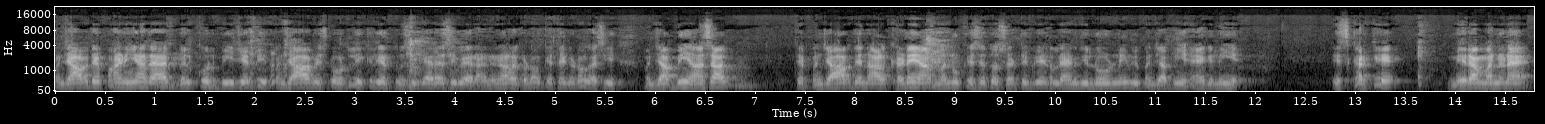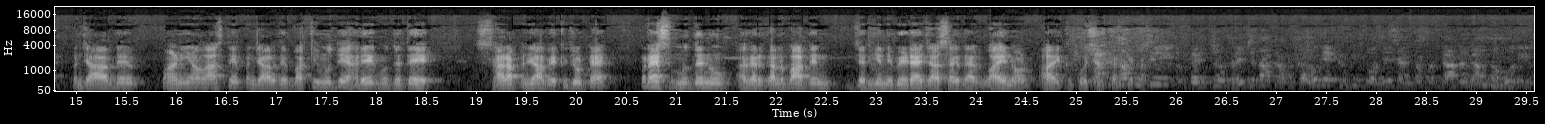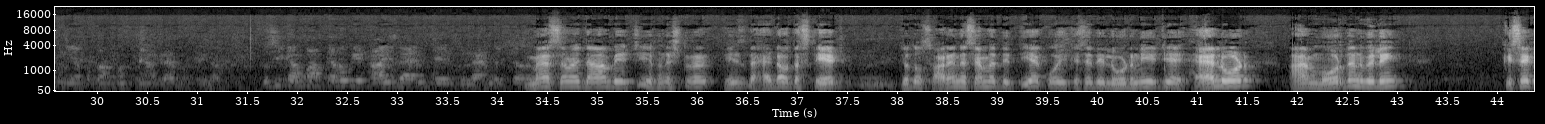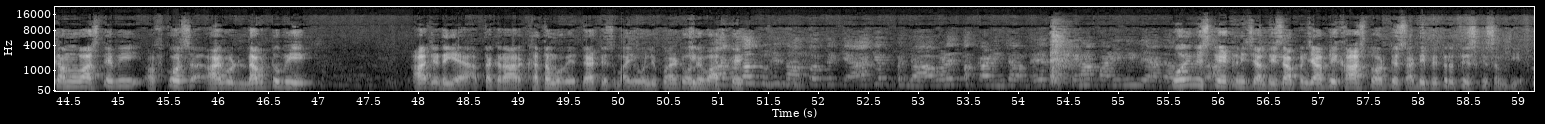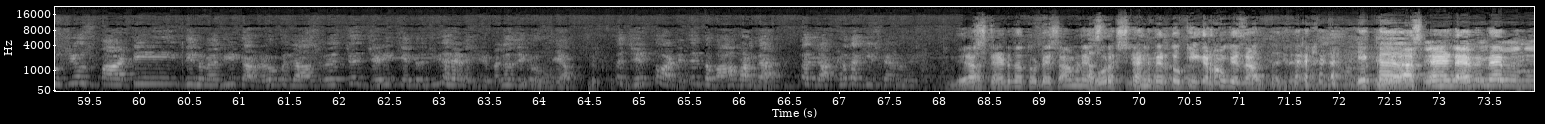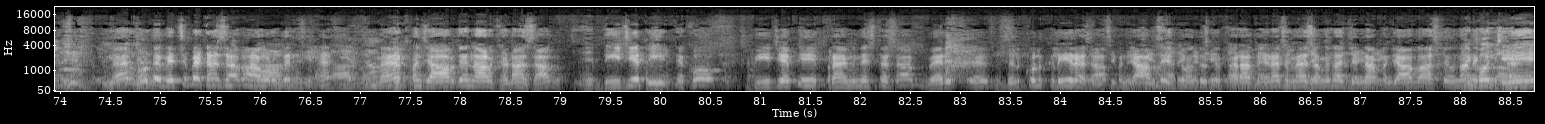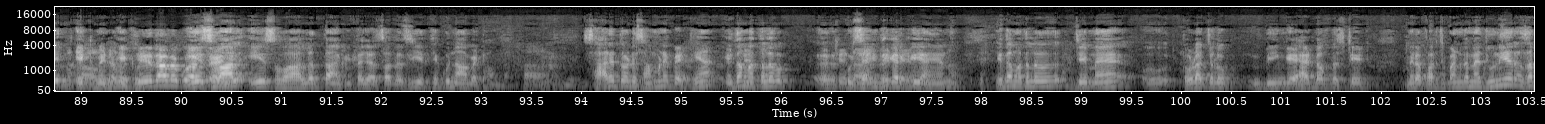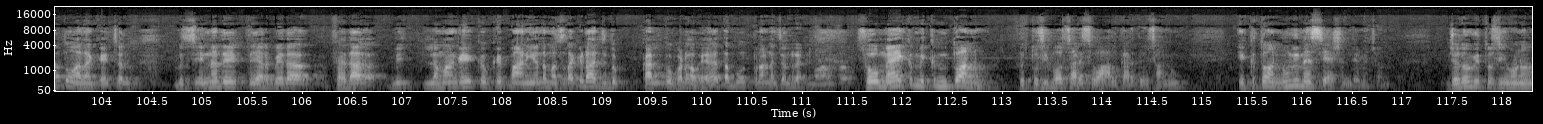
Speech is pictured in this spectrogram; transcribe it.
ਪੰਜਾਬ ਦੇ ਪਾਣੀਆਂ ਦਾ ਬਿਲਕੁਲ ਬੀਜੇਪੀ, ਪੰਜਾਬ ਇਸ ਟੋਟਲੀ ਕਲੀਅਰ ਤੁਸੀਂ ਕਹਿ ਰਹੇ ਸੀ ਵੀ ਹਰਿਆਣੇ ਨਾਲ ਖੜੋ, ਕਿੱਥੇ ਖੜੋ ਅਸੀਂ? ਪੰਜਾਬੀ ਹਾਂ ਸਾਹਿਬ, ਤੇ ਪੰਜਾਬ ਦੇ ਨਾਲ ਖੜੇ ਆ ਮੈਨੂੰ ਕਿਸੇ ਤੋਂ ਸਰਟੀਫਿਕੇਟ ਲੈਣ ਦੀ ਲੋੜ ਨਹੀਂ ਵੀ ਪੰਜਾਬੀ ਹੈ ਕਿ ਨਹੀਂ ਹੈ। ਇਸ ਕਰਕੇ ਮੇਰਾ ਮੰਨਣਾ ਹੈ, ਪੰਜਾਬ ਦੇ ਪਾਣੀਆਂ ਵਾਸਤੇ, ਪੰਜਾਬ ਦੇ ਬਾਕੀ ਮੁੱਦੇ, ਹਰੇਕ ਮੁੱਦੇ ਤੇ ਸਾਰਾ ਪੰਜਾਬ ਇਕਜੁੱਟ ਹੈ। ਪਰ ਇਸ ਮੁੱਦੇ ਨੂੰ ਅਗਰ ਗੱਲਬਾਤ ਦੇ ਜ਼ਰੀਏ ਨਿਬੇੜਿਆ ਜਾ ਸਕਦਾ ਹੈ ਵਾਈ ਨਾਟ ਆ ਇੱਕ ਕੋਸ਼ਿਸ਼ ਕਰਕੇ ਕਰ ਤੁਸੀਂ ਬ੍ਰਿਜ ਦਾ ਕੰਮ ਕਰੋਗੇ, ਕਿਉਂਕਿ ਫੌਜੀ ਸੈਂਟਰ ਸਰਕਾਰ ਨਾਲ ਗੱਲ ਤਾਂ ਹੋ ਰਹੀ ਹੋਣੀ ਪ੍ਰਧਾਨ ਮੰਤਰੀ ਨਾਲ ਗ੍ਰਹਿ ਮੰਤਰੀ ਨਾਲ ਤੁਸੀਂ ਗੱਲਬਾਤ ਕਰੋਗੇ ਟਾਈਮ ਲੈਣ ਲੈਣ ਵਿੱਚ? ਮੈਂ ਸਮਝਦਾ ਹਾਂ ਵੀ chief minister is the head of the state ਜਦੋਂ ਸਾਰਿਆਂ ਨੇ ਸਹਿਮਤ ਦਿੱਤੀ ਹੈ, ਕੋਈ ਕਿਸੇ ਦੀ ਲੋੜ ਨਹੀਂ। ਜੇ ਹੈ ਲੋੜ I am more than willing ਕਿਸੇ ਕੰਮ ਵਾਸਤੇ ਵੀ of course I would love to be ਆ ਜਿਹੜੀ ਹੈ ਤਕਰਾਰ ਖਤਮ ਹੋਵੇ that is my only point ਉਹਦੇ ਵਾਸਤੇ ਤੁਸੀਂ ਸਾਫ਼ ਤੌਰ ਤੇ ਕਿਹਾ ਕਿ ਪੰਜਾਬ ਵਾਲੇ ਧੱਕਾ ਨਹੀਂ ਚੱਲਦੇ ਧੱਕੇ ਨਾਲ ਪਾਣੀ ਨਹੀਂ ਲਿਆ ਜਾਂਦਾ। ਕੋਈ ਵੀ ਸਟੇਟ ਨਹੀਂ ਚੱਲਦੀ ਸਾ ਪੰਜਾਬੀ ਖਾਸ ਤੌਰ ਤੇ ਸਾਡੀ ਫਿਤਰਤ ਇਸ ਕਿਸਮ ਦੀ ਹੈ। ਤੁਸੀਂ ਉਸ ਪਾਰਟੀ ਦੀ ਨੁਮਾਇੰਦਗੀ ਕਰ ਰਹੇ ਹੋ ਪੰਜਾਬ ਦੇ ਵਿੱਚ ਜਿਹੜੀ ਕੇਂਦਰ 'ਚ ਵੀ ਹਰਿਆਣੇ 'ਚ ਪਹਿਲਾਂ ਜ਼ਿਕਰ ਹੋ ਗਿਆ। ਤੇ ਜੇ ਤੁਹਾਡੇ ਤੇ ਦਬਾਅ ਬਣਦਾ ਤਾਂ ਜਾਖੜ ਦਾ ਕੀ ਸਟੈਂਡ ਹੋਵੇਗਾ? ਮੇਰਾ ਸਟੈਂਡ ਤਾਂ ਤੁਹਾਡੇ ਸਾਹਮਣੇ ਹੋਰ ਸਟੈਂਡ ਮੇਰੇ ਤੋਂ ਕੀ ਕਰਾਉਂਗੇ ਸਾਹਿਬ? ਇੱਕ ਮੇਰਾ ਸਟੈਂਡ ਹੈ ਵੀ ਮੈਂ ਮੈਂ ਤੁਹਾਡੇ ਵਿੱਚ ਬੈਠਾ ਸਾਹਿਬ ਆ ਹੋਰ ਫਿਰ ਕੀ ਹੈ? ਮੈਂ ਪੰਜਾਬ ਦੇ ਨਾਲ ਖੜਾ ਸਾਹਿਬ। ਬੀਜੇਪੀ ਦੇਖੋ ਬੀਜੇਪੀ ਪ੍ਰਾਈਮ ਮਿਨਿਸਟਰ ਸਾਹਿਬ ਵੈਰੀ ਬਿਲਕੁਲ ਕਲੀਅਰ ਹੈ ਸਾਹਿਬ ਪੰਜਾਬ ਦੇ ਹਿੱਤਾਂ ਦੇ ਉੱਤੇ ਪੈਰਾ ਦੇਣਾ ਤੇ ਮੈਂ ਸਮਝਦਾ ਜਿੰਨਾ ਪੰਜਾਬ ਵਾਸਤੇ ਉਹਨਾਂ ਨੇ ਦੇਖੋ ਜੇ। ਇੱਕ ਮਿੰਟ ਇੱਕ ਇਹ ਸਵਾਲ ਇਹ ਸਵਾਲ ਤਾਂ ਕੀਤਾ ਜਾ ਸਕਦਾ ਸੀ ਇੱਥੇ ਕੋਈ ਨਾ ਬੈਠਾ ਹੁੰਦਾ। ਸਾਰੇ ਤੁਹਾਡੇ ਸਾਹਮਣੇ ਬੈਠੇ ਆ ਇਹਦਾ ਮਤਲਬ ਕੋਈ ਸਹਿਮਤੀ ਕਰਕੇ ਆਏ ਆ ਨਾ। ਇਹਦਾ ਮਤਲਬ ਜੇ ਮੈਂ ਥੋੜਾ ਚਲੋ being a head of the state ਮੇਰਾ ਫਰਜ਼ ਬਣਦਾ ਮੈਂ ਜੂਨੀਅਰ ਆ ਸਭ ਤੋਂ ਹਾਲਾਂਕਿ ਚਲ ਬਸ ਇਹਨਾਂ ਦੇ ਤਜਰਬੇ ਦਾ ਫਾਇਦਾ ਵੀ ਲਵਾਂਗੇ ਕਿਉਂਕਿ ਪਾਣੀਆਂ ਦਾ ਮਸਲਾ ਕਿਹੜਾ ਅੱਜ ਤੋਂ ਕੱਲ ਤੋਂ ਖੜਾ ਹੋਇਆ ਤਾਂ ਬਹੁਤ ਪੁਰਾਣਾ ਚੱਲ ਰਿਹਾ। ਸੋ ਮੈਂ ਇੱਕ ਤੁਹਾਨੂੰ ਤੁਸੀਂ ਬਹੁਤ ਸਾਰੇ ਸਵਾਲ ਕਰਦੇ ਹੋ ਸਾਨੂੰ। ਇੱਕ ਤੁਹਾਨੂੰ ਵੀ ਮੈਂ ਸੈਸ਼ਨ ਦੇਣਾ ਚਾਹੁੰਦਾ। ਜਦੋਂ ਵੀ ਤੁਸੀਂ ਹੁਣ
